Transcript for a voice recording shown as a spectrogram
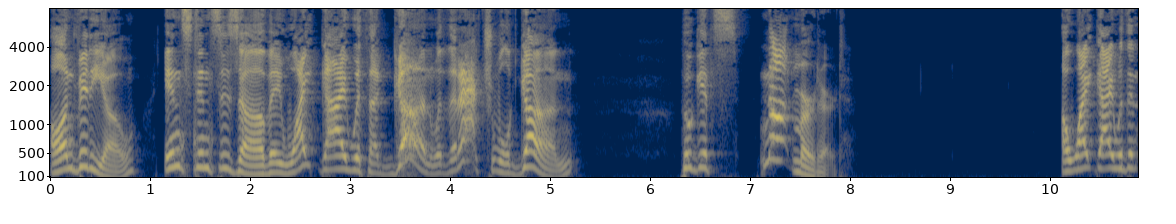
on video instances of a white guy with a gun, with an actual gun, who gets not murdered? A white guy with an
